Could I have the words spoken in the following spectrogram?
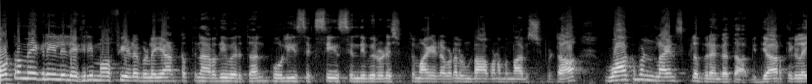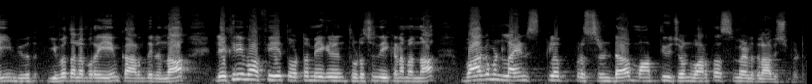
തോട്ടം മേഖലയിലെ ലഹരി മാഫിയയുടെ വിളയാട്ടത്തിന് അറുതി വരുത്താൻ പോലീസ് എക്സൈസ് എന്നിവരുടെ ശക്തമായ ഇടപെടൽ ഉണ്ടാവണമെന്നാവശ്യപ്പെട്ട വാഗമൺ ലയൺസ് ക്ലബ്ബ് രംഗത്ത് വിദ്യാർത്ഥികളെയും യുവതലമുറയെയും കാർന്നിരുന്ന ലഹരി മാഫിയയെ തോട്ടം മേഖലയിൽ തുടച്ചു നീക്കണമെന്ന് Vagamon lions club president Mathew John വാർത്താസമ്മേളനത്തിൽ ആവശ്യപ്പെട്ടു.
